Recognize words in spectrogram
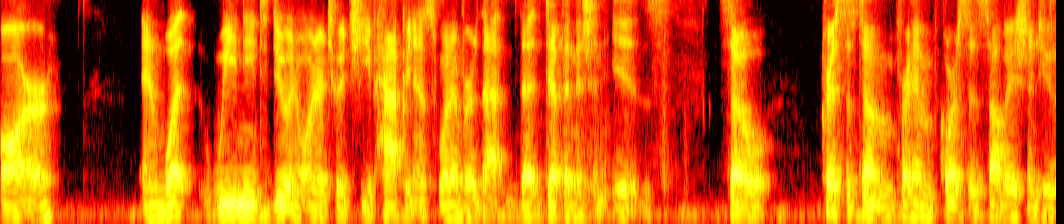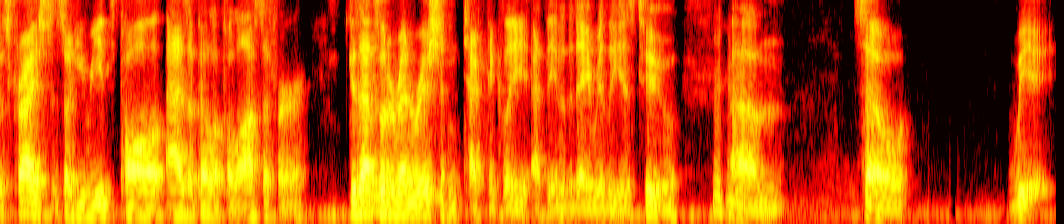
are and what we need to do in order to achieve happiness, whatever that that definition is. So Chrysostom for him, of course, is salvation in Jesus Christ. And so he reads Paul as a fellow philosopher because that's what a rhetorician technically at the end of the day really is too. Mm-hmm. Um, so we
